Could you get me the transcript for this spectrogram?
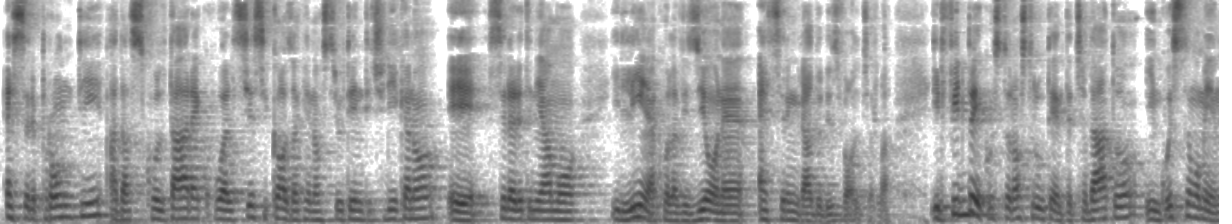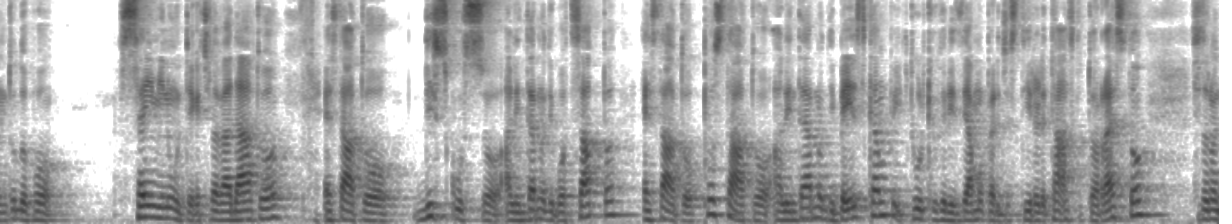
essere pronti ad ascoltare qualsiasi cosa che i nostri utenti ci dicano e se le riteniamo in linea con la visione, essere in grado di svolgerla. Il feedback che questo nostro utente ci ha dato in questo momento, dopo sei minuti che ce l'aveva dato, è stato discusso all'interno di WhatsApp, è stato postato all'interno di Basecamp, il tool che utilizziamo per gestire le task e tutto il resto. C'è stata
